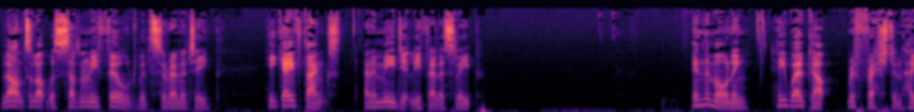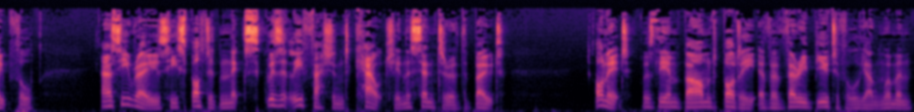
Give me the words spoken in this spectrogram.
Lancelot was suddenly filled with serenity. He gave thanks and immediately fell asleep. In the morning, he woke up refreshed and hopeful. As he rose, he spotted an exquisitely fashioned couch in the centre of the boat. On it was the embalmed body of a very beautiful young woman.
